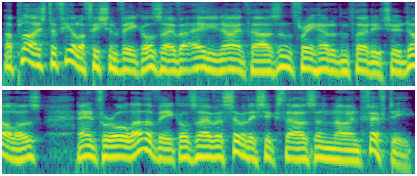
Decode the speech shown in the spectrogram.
applies to fuel efficient vehicles over $89,332 and for all other vehicles over 76,950.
